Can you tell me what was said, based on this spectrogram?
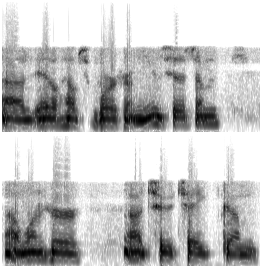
Uh, it'll help support her immune system. I want her uh, to take um,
